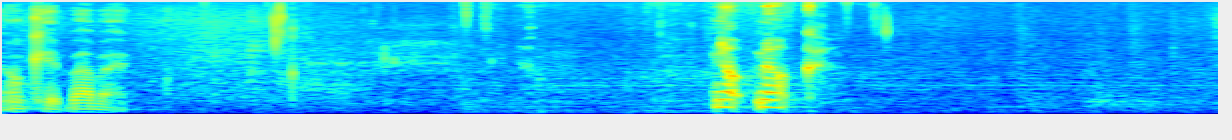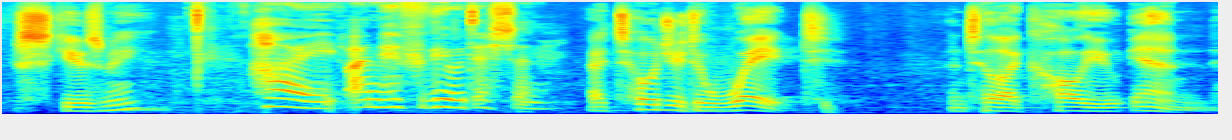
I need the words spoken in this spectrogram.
Okay, bye bye. Knock, knock. Excuse me? Hi, I'm here for the audition. I told you to wait until I call you in.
